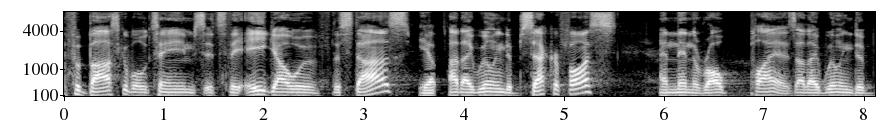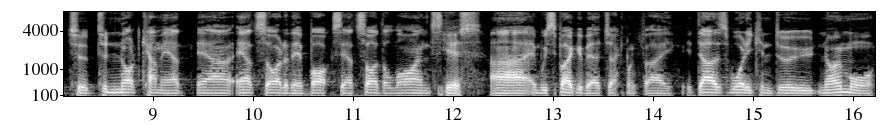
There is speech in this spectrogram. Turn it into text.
for basketball teams. It's the ego of the stars. Yep. Are they willing to sacrifice? And then the role players are they willing to, to, to not come out uh, outside of their box, outside the lines? Yes. Uh, and we spoke about Jack McVeigh. It does what he can do, no more.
